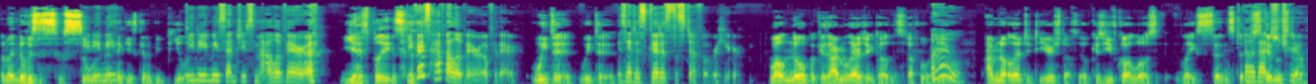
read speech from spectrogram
and my nose is so sore. need I think he's gonna be peeling. Do peeling. you need me send you some aloe vera? Yes, please. Do you guys have aloe vera over there? we do, we do. Is it as good as the stuff over here? Well, no, because I'm allergic to all this stuff over here. Oh, I'm not allergic to your stuff though, because you've got a lot of like sensitive oh, skin that's true. stuff.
